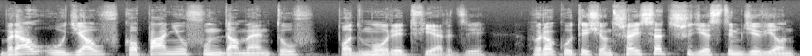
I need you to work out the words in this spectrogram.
brał udział w kopaniu fundamentów pod mury twierdzy. W roku 1639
